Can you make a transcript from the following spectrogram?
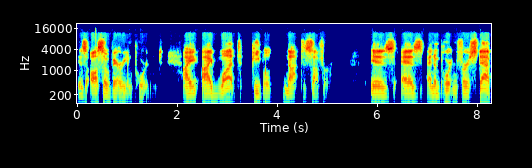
is also very important. I, I want people not to suffer is as an important first step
